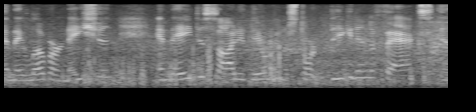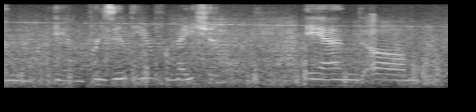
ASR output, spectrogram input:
and they love our nation and they decided they were going to start digging into facts and, and present the information. And um,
